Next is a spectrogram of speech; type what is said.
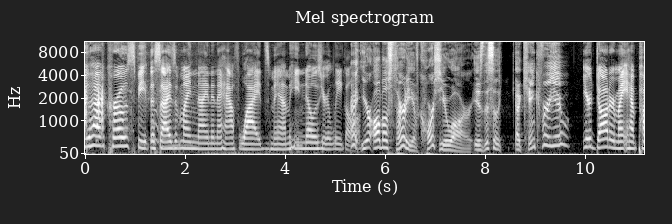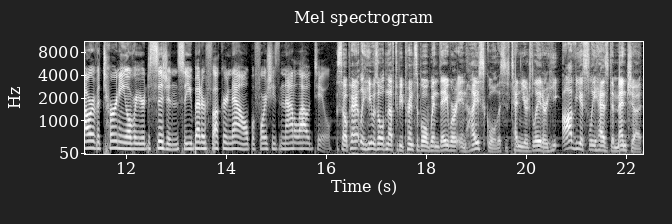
You have crow's feet the size of my nine and a half wides, ma'am. He knows you're legal. Right, you're almost 30. Of course you are. Is this a, a kink for you? Your daughter might have power of attorney over your decisions, so you better fuck her now before she's not allowed to. So apparently he was old enough to be principal when they were in high school. This is 10 years later. He obviously has dementia.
